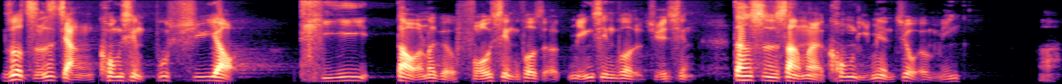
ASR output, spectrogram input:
如果只是讲空性，不需要提到那个佛性或者明性或者觉性，但事实上呢，空里面就有明啊。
